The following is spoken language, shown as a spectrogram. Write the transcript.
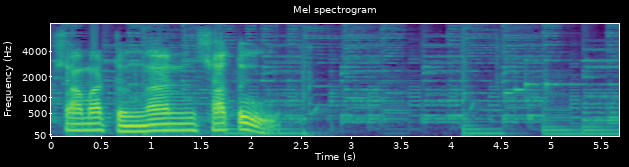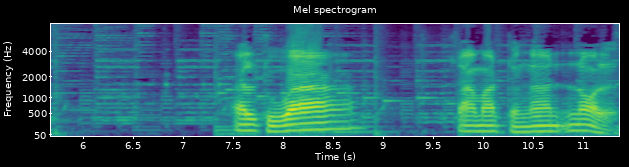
sama dengan 1 L2 sama dengan 0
